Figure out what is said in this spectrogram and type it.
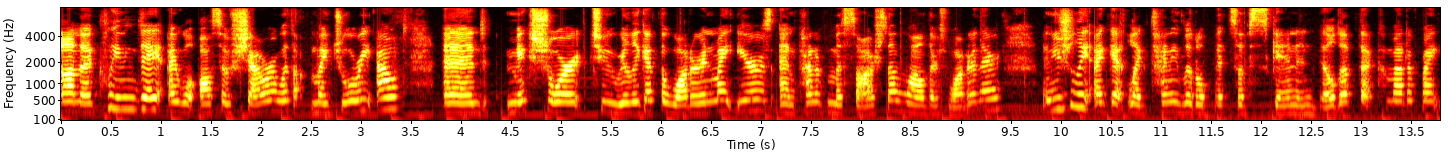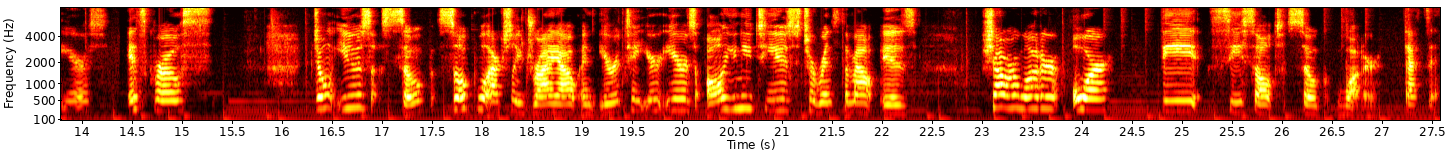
On a cleaning day, I will also shower with my jewelry out and make sure to really get the water in my ears and kind of massage them while there's water there. And usually I get like tiny little bits of skin and buildup that come out of my ears. It's gross. Don't use soap. Soap will actually dry out and irritate your ears. All you need to use to rinse them out is shower water or the sea salt soak water. That's it.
